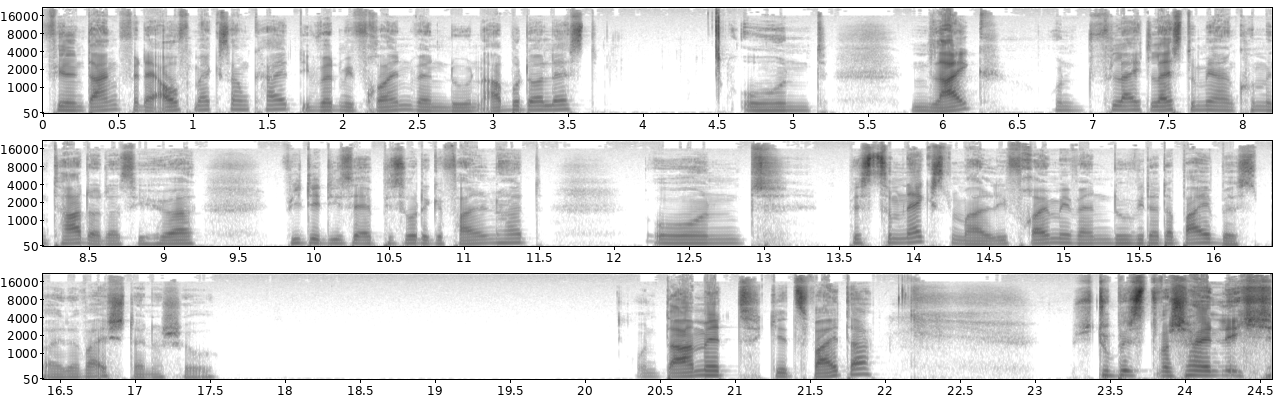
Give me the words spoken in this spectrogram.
vielen Dank für deine Aufmerksamkeit. Ich würde mich freuen, wenn du ein Abo da lässt und ein Like und vielleicht leist du mir einen Kommentar da, dass ich höre, wie dir diese Episode gefallen hat. Und bis zum nächsten Mal. Ich freue mich, wenn du wieder dabei bist bei der Weißsteiner Show. Und damit geht's weiter. Du bist wahrscheinlich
